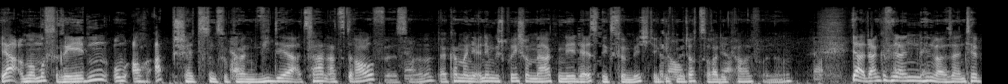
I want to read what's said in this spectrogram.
Ja, und man muss reden, um auch abschätzen zu können, ja. wie der Zahnarzt drauf ist. Ja. Ne? Da kann man ja in dem Gespräch schon merken, nee, der ist nichts für mich, der genau. geht mir doch zu radikal ja. vor. Ne? Ja. danke für deinen Hinweis, deinen Tipp,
